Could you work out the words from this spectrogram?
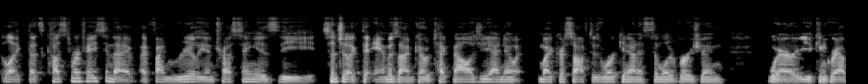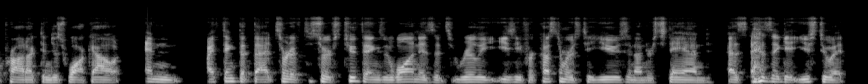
like that's customer facing that I, I, find really interesting is the essentially like the Amazon Go technology. I know Microsoft is working on a similar version where you can grab product and just walk out. And I think that that sort of serves two things. One is it's really easy for customers to use and understand as as they get used to it.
